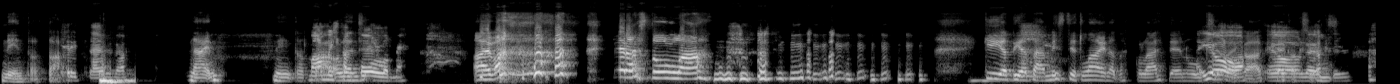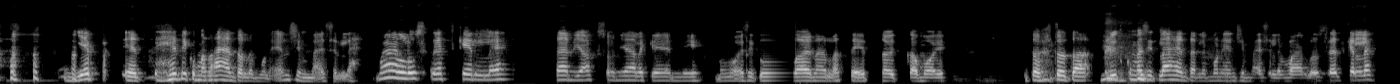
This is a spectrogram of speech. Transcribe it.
Niin, tota, Erittäin hyvä. näin. Niin, tota, Mä omistan olen... kolme. Aivan. Peräs tullaan. Kiia tietää, mistä sit lainata, kun lähtee nuuksi Joo, aikaa. joo, löytyy. Jep, et heti kun mä lähden tuolle mun ensimmäiselle vaellusretkelle tämän jakson jälkeen, niin mä voisin lainailla teitä noit kamoi. To, tota, nyt kun mä sitten lähden tälle mun ensimmäiselle vaellusretkelle,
